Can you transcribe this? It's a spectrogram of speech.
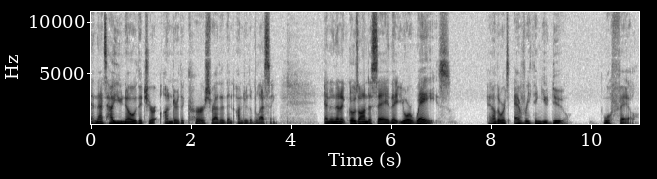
and that's how you know that you're under the curse rather than under the blessing. And then it goes on to say that your ways, in other words, everything you do, will fail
